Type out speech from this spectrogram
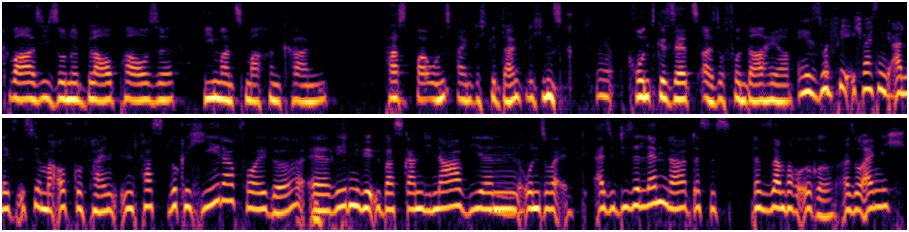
quasi so eine Blaupause, wie man es machen kann. Passt bei uns eigentlich gedanklich ins Grundgesetz. Also von daher. Ey, so viel, ich weiß nicht, Alex, ist dir mal aufgefallen, in fast wirklich jeder Folge äh, reden wir über Skandinavien und so. Also diese Länder, das ist, das ist einfach irre. Also eigentlich,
